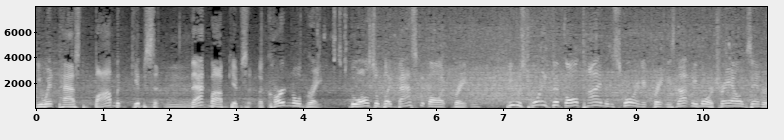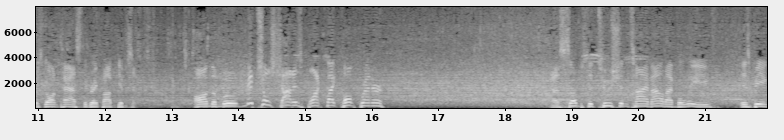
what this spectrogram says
He went past Bob Gibson, hmm. that Bob Gibson, the Cardinal great, who also played basketball at Creighton. He was 25th all time in scoring at Creighton. He's not anymore. Trey Alexander has gone past the great Bob Gibson. On the move, Mitchell's shot is blocked by Kalkbrenner. A substitution timeout, I believe, is being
